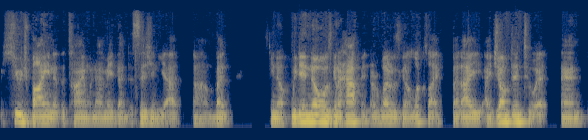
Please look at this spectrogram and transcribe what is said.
huge buy-in at the time when I made that decision yet, um, but you know, we didn't know what was going to happen or what it was going to look like. But I I jumped into it and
